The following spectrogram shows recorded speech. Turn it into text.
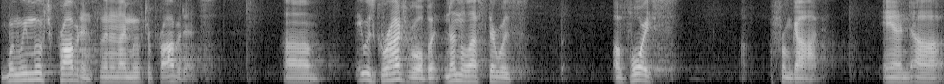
when we moved to Providence, Lynn and I moved to Providence, um, it was gradual, but nonetheless, there was a voice from God. And uh,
